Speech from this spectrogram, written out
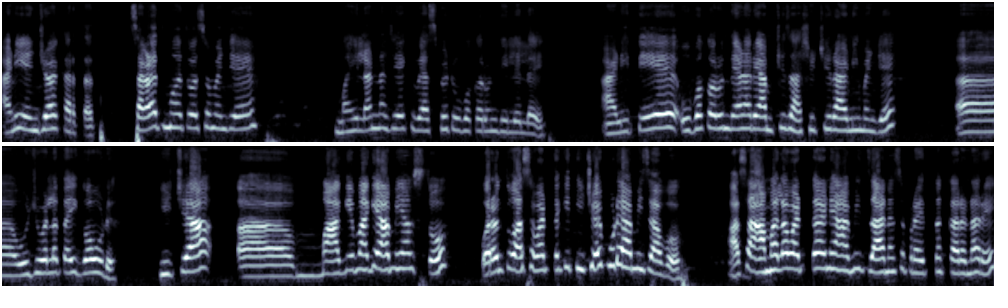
आणि एन्जॉय करतात. सगळ्यात महत्त्वाचं म्हणजे महिलांना जे एक व्यासपीठ उभं करून दिलेलं आहे आणि ते उभं करून देणारी आमची झाशीची राणी म्हणजे अं, उज्ज्वलाताई गौड. हिच्या मागे मागे आम्ही असतो परंतु असं वाटतं की तिच्याही पुढे आम्ही जावं. असं आम्हाला वाटतं आणि आम्ही जाण्याचा प्रयत्न करणार आहे.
